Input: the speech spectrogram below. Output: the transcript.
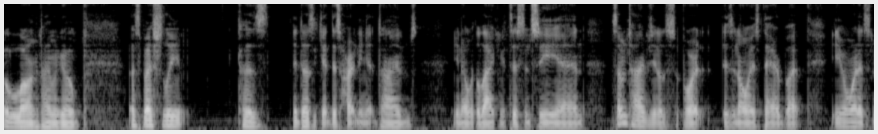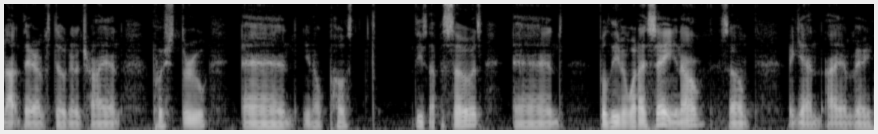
a long time ago. Especially because it does get disheartening at times, you know, with the lack of consistency. And sometimes, you know, the support isn't always there, but even when it's not there, I'm still gonna try and push through and you know post these episodes and believe in what I say, you know. So again, I am very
